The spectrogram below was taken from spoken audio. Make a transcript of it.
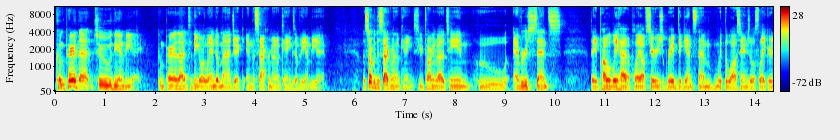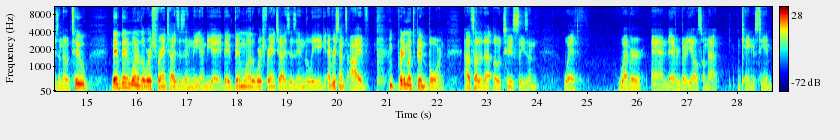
compare that to the NBA. Compare that to the Orlando Magic and the Sacramento Kings of the NBA. Let's start with the Sacramento Kings. You're talking about a team who, ever since they probably had a playoff series rigged against them with the Los Angeles Lakers in 02, they've been one of the worst franchises in the NBA. They've been one of the worst franchises in the league ever since I've pretty much been born, outside of that 02 season with Webber and everybody else on that Kings team.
